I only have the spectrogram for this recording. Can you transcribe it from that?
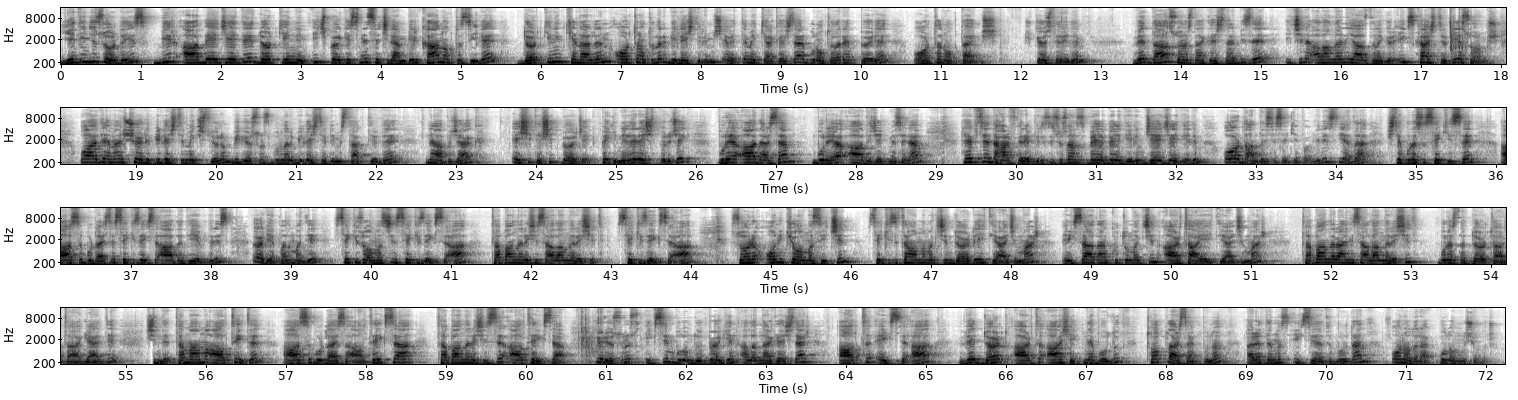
Yedinci sorudayız. Bir ABCD dörtgeninin iç bölgesine seçilen bir K noktası ile dörtgenin kenarlarının orta noktaları birleştirilmiş. Evet demek ki arkadaşlar bu noktalar hep böyle orta noktaymış. Şu gösterelim. Ve daha sonrasında arkadaşlar bize içine alanlarını yazdığına göre x kaçtır diye sormuş. O halde hemen şöyle birleştirmek istiyorum. Biliyorsunuz bunları birleştirdiğimiz takdirde ne yapacak? Eşit eşit bölecek. Peki neler eşit bölecek? Buraya A dersem buraya A diyecek mesela. Hepsine de harf verebiliriz. İstiyorsanız BB diyelim, CC diyelim. Oradan da istesek yapabiliriz. Ya da işte burası 8 ise A'sı buradaysa 8 eksi A da diyebiliriz. Öyle yapalım hadi. 8 olması için 8 eksi A. Tabanlar eşitse alanlar eşit. 8 eksi A. Sonra 12 olması için 8'i tamamlamak için 4'e ihtiyacım var. Eksi A'dan kurtulmak için artı A'ya ihtiyacım var. Tabanlar aynısı alanlar eşit. Burası da 4 artı A geldi. Şimdi tamamı 6 idi. A'sı buradaysa 6 eksi A. Tabanlar eşitse 6 eksi A. Görüyorsunuz x'in bulunduğu bölgenin alanını arkadaşlar 6 eksi A ve 4 artı A şeklinde bulduk. Toplarsak bunu aradığımız x yanıtı buradan 10 olarak bulunmuş olur.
